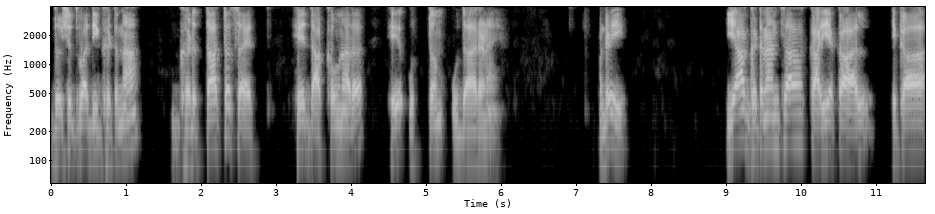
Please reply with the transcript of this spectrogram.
दहशतवादी घटना घडतातच आहेत हे दाखवणारं हे उत्तम उदाहरण आहे. मंडळी या घटनांचा कार्यकाल एका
